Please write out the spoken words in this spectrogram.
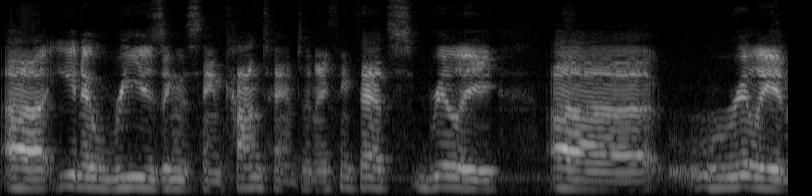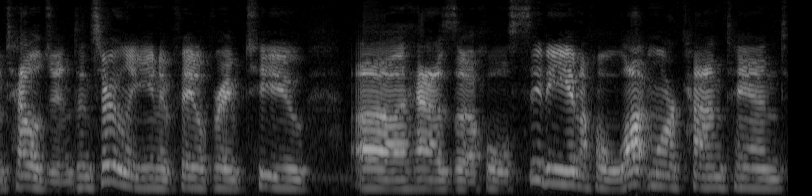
uh, you know reusing the same content, and I think that's really uh, really intelligent, and certainly you know Fatal Frame Two uh, has a whole city and a whole lot more content.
